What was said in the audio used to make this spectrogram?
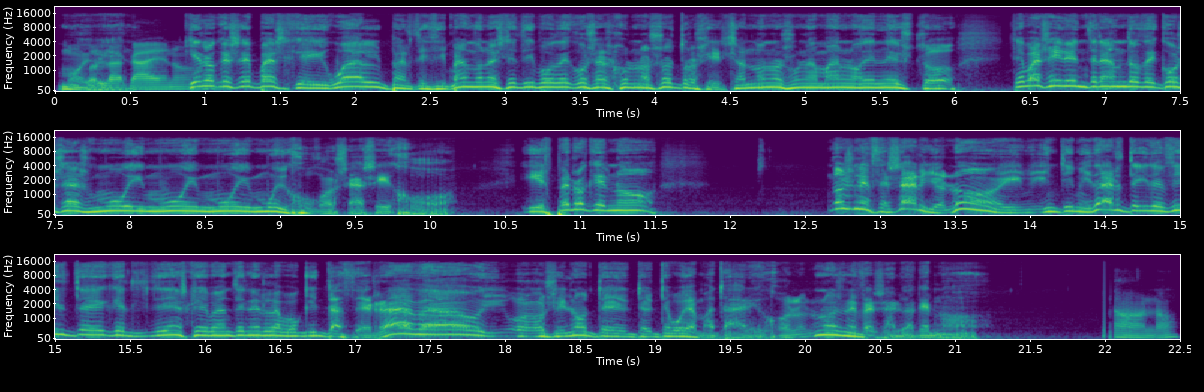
Muy por la bien. calle, no. Quiero que sepas que igual participando en este tipo de cosas con nosotros y echándonos una mano en esto, te vas a ir enterando de cosas muy, muy, muy, muy jugosas, hijo. Y espero que no... No es necesario, ¿no? Intimidarte y decirte que tienes que mantener la boquita cerrada o, o si no te, te- te voy a matar, hijo. No- es necesario, ¿a que no? No, no.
